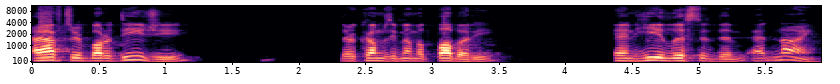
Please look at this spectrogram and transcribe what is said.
after Bardiji, there comes Imam al-Tabari, and he listed them at nine.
